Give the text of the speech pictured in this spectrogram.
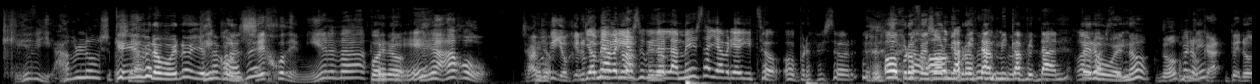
¿qué diablos? O ¿Qué? sea, Pero bueno, ¿y ¿Qué esa frase? consejo de mierda? ¿Por qué? ¿Qué hago? ¿Sabes Pero lo que yo quiero Yo que me habría diga? subido pero- en la mesa y habría dicho, oh, profesor. Oh, profesor, No, oh, mi capitán, profesor. mi capitán. Pero así. bueno. No, pero, pero,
